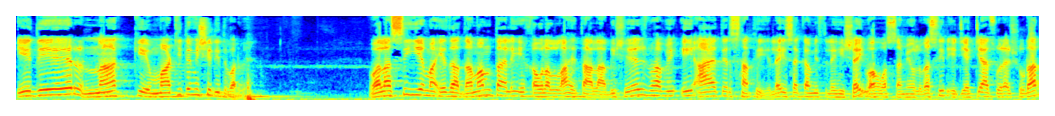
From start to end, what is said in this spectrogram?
এদের নাককে মাটিতে মিশিয়ে দিতে পারবে। বিশেষভাবে এই আয়াতের সাথে এটি একটি আয়াত, সূরা সূরার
